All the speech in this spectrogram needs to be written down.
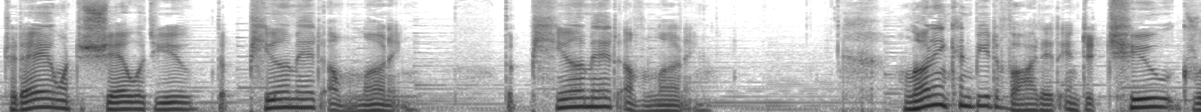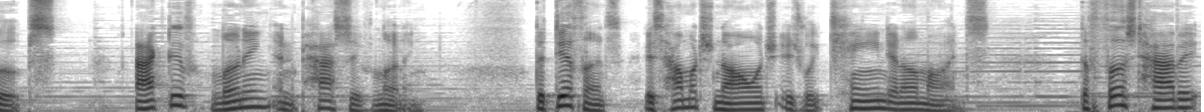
today I want to share with you the pyramid of learning. The pyramid of learning. Learning can be divided into two groups active learning and passive learning. The difference is how much knowledge is retained in our minds. The first habit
